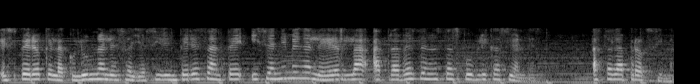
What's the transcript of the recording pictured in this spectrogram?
Espero que la columna les haya sido interesante y se animen a leerla a través de nuestras publicaciones. Hasta la próxima.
